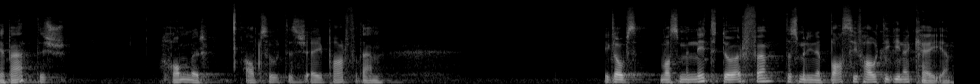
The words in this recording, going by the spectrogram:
Gebet ist Hammer. Absolut, das ist ein Part von dem. Ich glaube, was wir nicht dürfen, dass wir in eine Passivhaltung hineingehen.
